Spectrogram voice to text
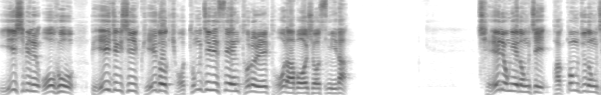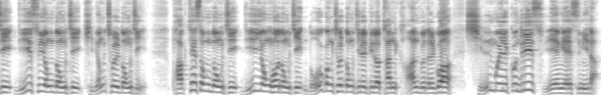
20일 오후 베이징시 궤도 교통지휘센터를 돌아보셨습니다. 최룡해 동지, 박봉주 동지, 리수영 동지, 김영철 동지, 박태성 동지, 리용호 동지, 노광철 동지를 비롯한 간부들과 실무 일꾼들이 수행했습니다.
